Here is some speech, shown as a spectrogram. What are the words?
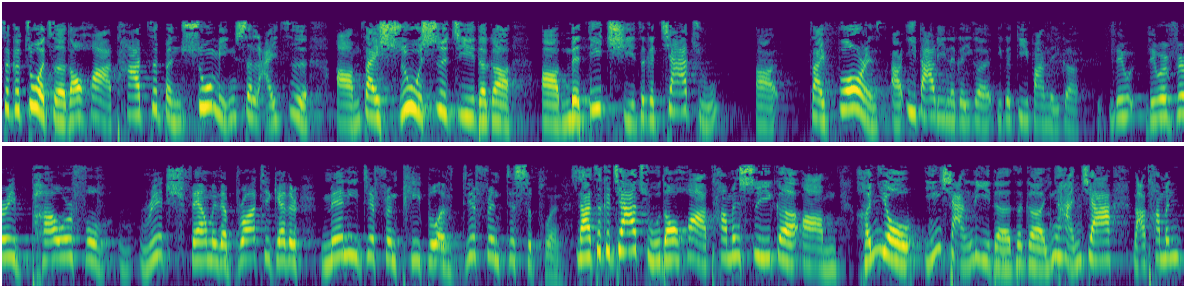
这个作者的话，他这本书名是来自啊、在十五世纪这个啊、Medici 这个家族啊、在 Florence 啊、意大利那个一个一个地方的一个 They, they were very powerful, rich family that brought together many different people of different disciplines. 那这个家族的话，他们是一个啊、很有影响力的这个银行家，然后他们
